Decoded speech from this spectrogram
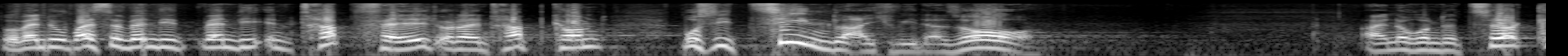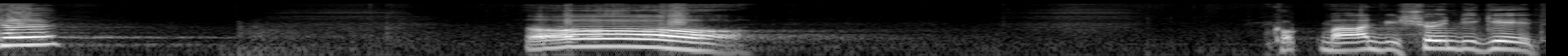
So, wenn du, weißt du, wenn die, wenn die in Trab fällt oder in Trab kommt, muss sie ziehen gleich wieder. So. Eine Runde Zirkel. So. Guckt mal an, wie schön die geht.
